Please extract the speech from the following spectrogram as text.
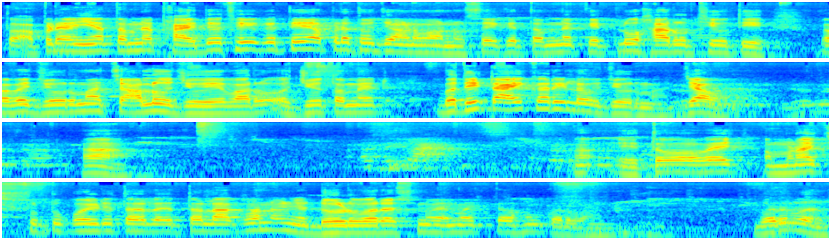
તો આપણે અહીંયા તમને ફાયદો થયો કે તે આપણે તો જાણવાનું છે કે તમને કેટલું સારું થયું તે. હવે જોરમાં ચાલો જોઈએ વારું, હજુ તમે બધી ટ્રાય કરી લો જોરમાં. જાઓ. હા. હા, એ તો હવે હમણાં જ છૂટું પડ્યું તો તો લાગવાનું ને. દોઢ વર્ષનું એમાં જ તો શું કરવાનું? બરાબર? ને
